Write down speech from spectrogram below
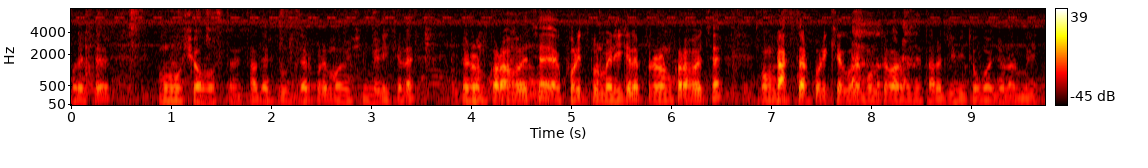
করেছে মুমূর্ষ অবস্থায়। তাদেরকে উদ্ধার করে ময়মনসিংহ মেডিকেলে প্রেরণ করা হয়েছে ফরিদপুর মেডিকেলে প্রেরণ করা হয়েছে এবং ডাক্তার পরীক্ষা করে বলতে পারবে যে তারা জীবিত কয়জন আর মৃত।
